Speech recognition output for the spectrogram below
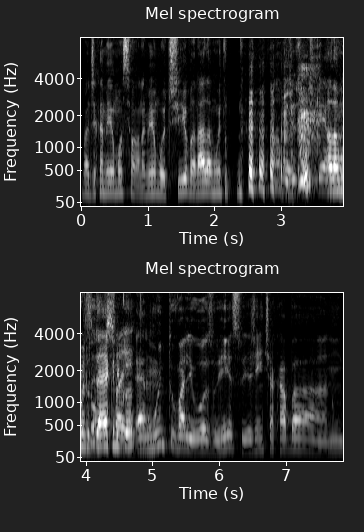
Uma dica meio emocional, meio emotiva, nada muito. Não, mas isso acho que é nada muito, muito técnico. É muito valioso isso e a gente acaba não,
